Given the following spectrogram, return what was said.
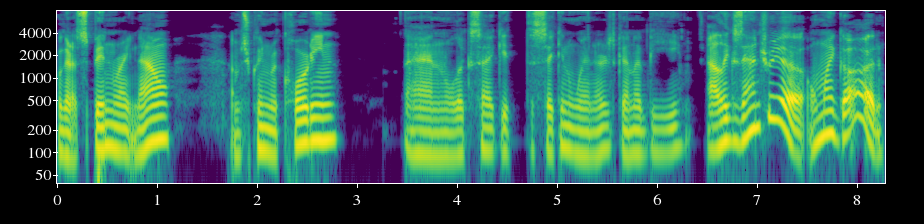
We're gonna spin right now. I'm screen recording. And looks like it, the second winner is gonna be Alexandria. Oh my god,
